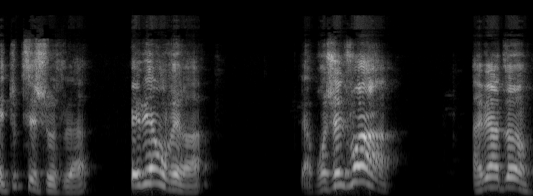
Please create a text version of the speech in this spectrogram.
et toutes ces choses-là, eh bien, on verra la prochaine fois. À bientôt.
